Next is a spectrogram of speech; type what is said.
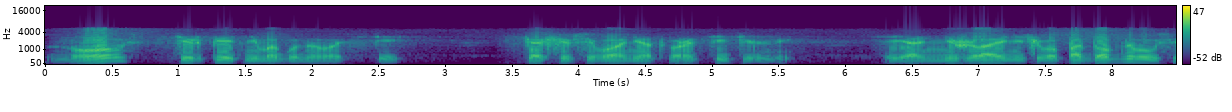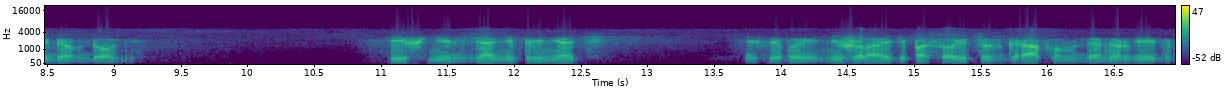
Новость? Терпеть не могу новостей. Чаще всего они отвратительны. Я не желаю ничего подобного у себя в доме. Их нельзя не принять, если вы не желаете поссориться с графом Деннервиллем.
